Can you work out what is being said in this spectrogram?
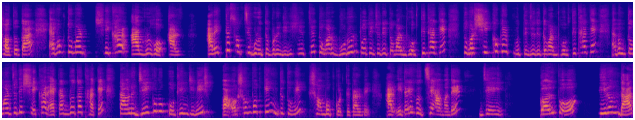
সততা এবং তোমার শেখার আগ্রহ আর আরেকটা সবচেয়ে গুরুত্বপূর্ণ জিনিস হচ্ছে তোমার গুরুর প্রতি যদি তোমার ভক্তি থাকে, তোমার শিক্ষকের প্রতি যদি তোমার ভক্তি থাকে এবং তোমার যদি শেখার একাগ্রতা থাকে, তাহলে যে কোনো কঠিন জিনিস বা অসম্ভবকে কিন্তু তুমি সম্ভব করতে পারবে। আর এটাই হচ্ছে আমাদের যেই গল্প, তীরন্দাজ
